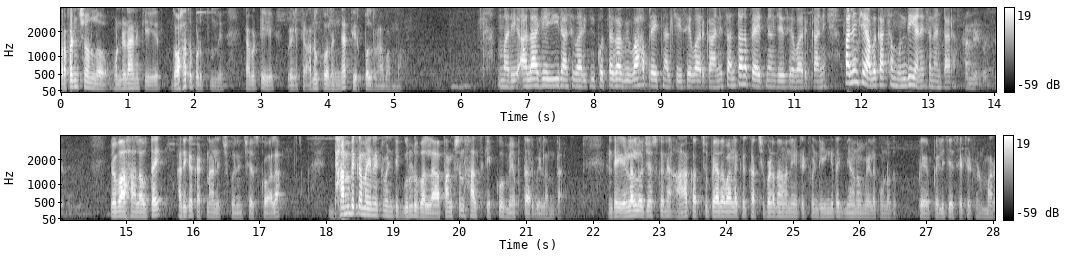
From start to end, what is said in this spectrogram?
ప్రపంచంలో ఉండడానికి దోహదపడుతుంది. కాబట్టి వీళ్ళకి అనుకూలంగా తీర్పులు రావమ్మా మరి అలాగే ఈ రాశి వారికి కొత్తగా వివాహ ప్రయత్నాలు చేసేవారు కానీ సంతాన ప్రయత్నం చేసేవారు కానీ ఫలించే అవకాశం ఉంది అనేసి అని అంటారా? వివాహాలు అవుతాయి అధిక కట్నాలు ఇచ్చుకొని చేసుకోవాలా? డాంబికమైనటువంటి గురుడు వల్ల ఫంక్షన్ హాల్స్కి ఎక్కువ మేపుతారు వీళ్ళంతా. అంటే ఇళ్ళలో చేసుకునే ఆ ఖర్చు పేదవాళ్ళకి ఖర్చు పెడదాం అనేటటువంటి ఇంగిత జ్ఞానం వీళ్ళకు ఉండదు. పెళ్ళి చేసేటటువంటి మగ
